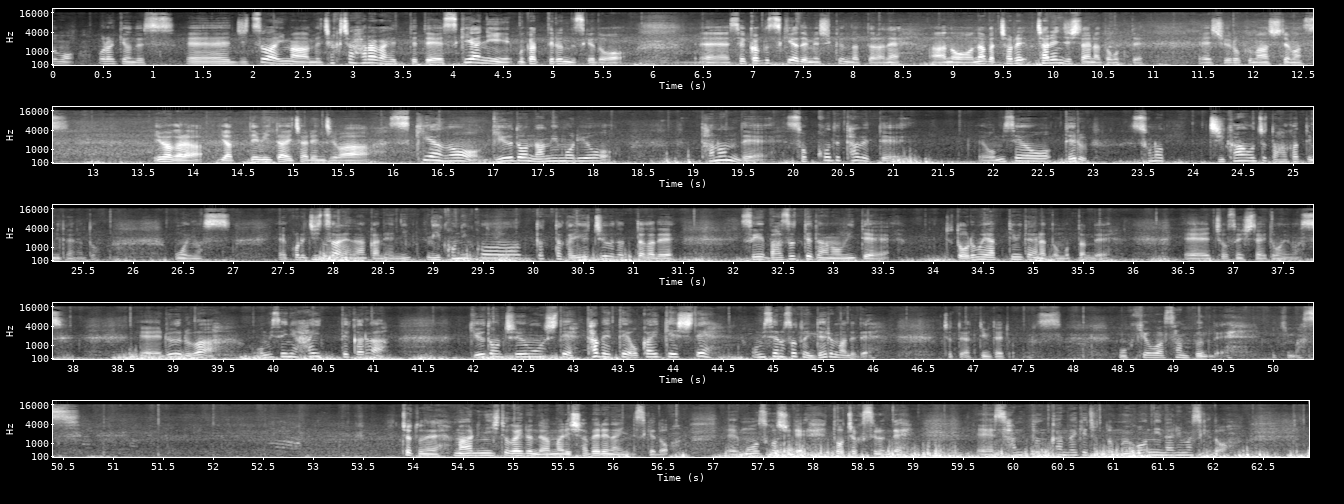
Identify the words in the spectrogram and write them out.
どうもオラキオンです、えー実は今めちゃくちゃ腹が減っててすき家に向かってるんですけど、えーせっかくすき家で飯食うんだったらねあのなんかチャレンジしたいなと思って、えー収録回してます。今からやってみたいチャレンジはすき家の牛丼並盛りを頼んで速攻で食べてお店を出るその時間をちょっと測ってみたいなと思います。えこれ実はねなんかねニニコニコだったか YouTube だったかですげえバズってたのを見てちょっと俺もやってみたいなと思ったんで、えー挑戦したいと思います、えールールはお店に入ってから牛丼注文して食べてお会計してお店の外に出るまででちょっとやってみたいと思います。目標は3分でいきます。ちょっとね周りに人がいるんであんまり喋れないんですけど、えーもう少しで到着するんで、えー3分間だけちょっと無言になりますけど、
